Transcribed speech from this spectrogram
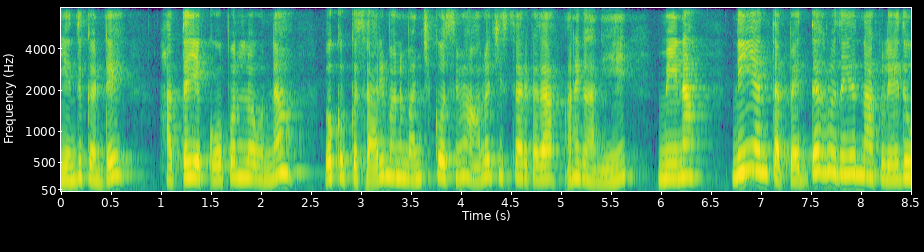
ఎందుకంటే అత్తయ్య కోపంలో ఉన్నా ఒక్కొక్కసారి మన మంచి కోసమే ఆలోచిస్తారు కదా అనగానే మీనా నీ అంత పెద్ద హృదయం నాకు లేదు.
